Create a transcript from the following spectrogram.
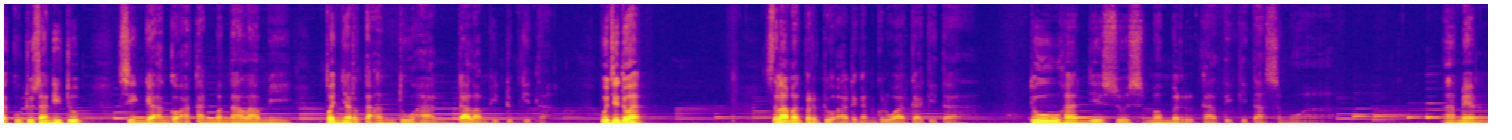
kekudusan hidup sehingga engkau akan mengalami penyertaan Tuhan dalam hidup kita. Puji Tuhan. Selamat berdoa dengan keluarga kita. Tuhan Yesus memberkati kita semua. Amén.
